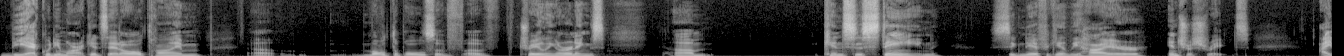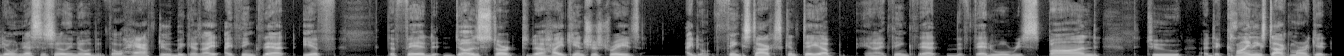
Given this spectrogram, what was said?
the equity markets at all time uh, multiples of, of trailing earnings um, can sustain significantly higher interest rates. I don't necessarily know that they'll have to because I, I think that if the Fed does start to hike interest rates, I don't think stocks can stay up. And I think that the Fed will respond to a declining stock market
